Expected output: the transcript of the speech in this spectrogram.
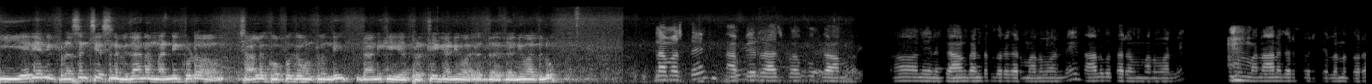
ఈ ఏరియాని ప్రజెంట్ చేసిన విధానం అన్నీ కూడా చాలా గొప్పగా ఉంటుంది. దానికి ప్రత్యేక ధన్యవాదాలు. నమస్తే నా పేరు రాజ్బాబు గాము. నేను గామ గంటల గారు మనవాడిని నాలుగో తరం మనవాడిని మా నాన్నగారి పేరు తెల్లన దొర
